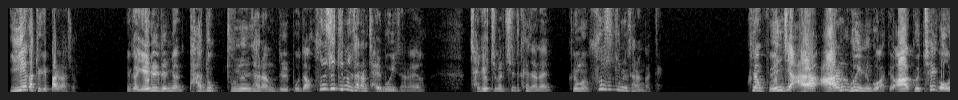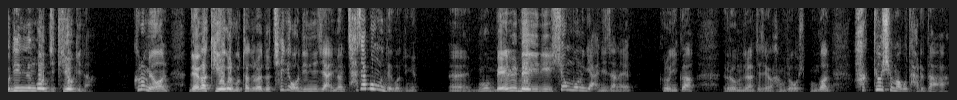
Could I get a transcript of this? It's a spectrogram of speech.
이해가 되게 빨라져. 그러니까 예를 들면 바둑 두는 사람들보다 훈수 두는 사람 잘 보이잖아요. 자격증을 취득하잖아요. 그러면 훈수 두는 사람 같아. 그냥 왠지 알, 알고 있는 것 같아요. 아, 그 책이 어디 있는 건지 기억이 나. 그러면 내가 기억을 못 하더라도 책이 어디 있는지 알면 찾아보면 되거든요. 예, 뭐 매일매일이 시험 보는 게 아니잖아요. 그러니까 여러분들한테 제가 강조하고 싶은 건 학교 시험하고 다르다.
